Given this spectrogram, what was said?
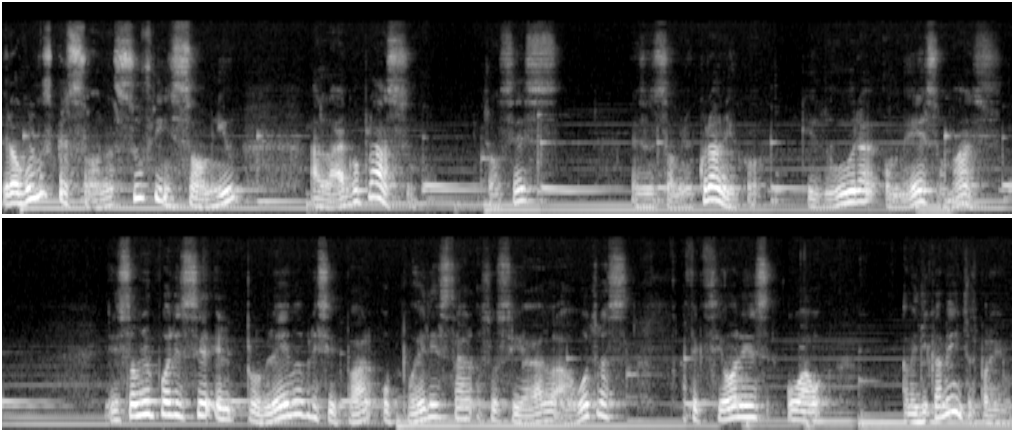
Mas algumas pessoas sofrem insônio a largo prazo. Então, é um insônio crônico que dura um mês ou mais. Insônia pode ser o problema principal ou pode estar associado a outras afecções ou a, a medicamentos, por exemplo.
